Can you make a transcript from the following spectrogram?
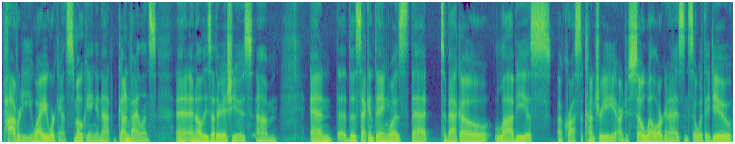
poverty? Why are you working on smoking and not gun violence and, and all these other issues? Um, and th- the second thing was that tobacco lobbyists across the country are just so well organized. And so what they do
